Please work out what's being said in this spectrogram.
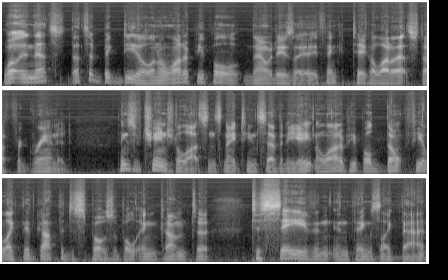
Well, and that's that's a big deal, and a lot of people nowadays, I, I think, take a lot of that stuff for granted. Things have changed a lot since 1978, and a lot of people don't feel like they've got the disposable income to to save in, in things like that.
